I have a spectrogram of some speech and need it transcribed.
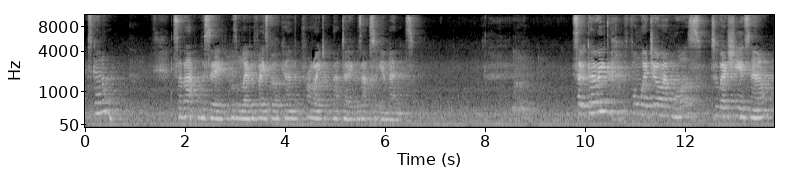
What's going on? So that obviously was all over Facebook and the pride that day was absolutely immense. So going from where Joanne was to where she is now,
